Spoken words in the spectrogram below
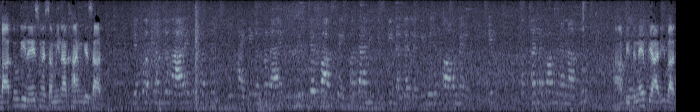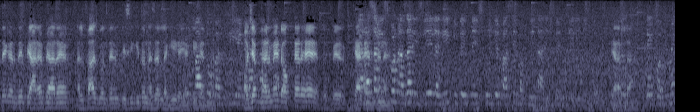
बातों की रेस में समीना खान के साथ। देखो अभी हम लोग आ रहे थे सज्जन घर पर आए। इत्तेफाक से पता नहीं किसकी नज़र लगी। मेरे पाँव में एक पत्थर लगा मेरा नाखून आप इतने प्यारी बातें करते प्यारे प्यारे अल्फाज बोलते तो किसी की तो नज़र लगी गई हकीकत तो में। है और जब घर में डॉक्टर है तो फिर क्या टेंशन इसको नज़र इसलिए लगी क्योंकि इसने स्कूल के पास सिर्फ़ अपनी तारीफ़ करी तो देखो अभी मैं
